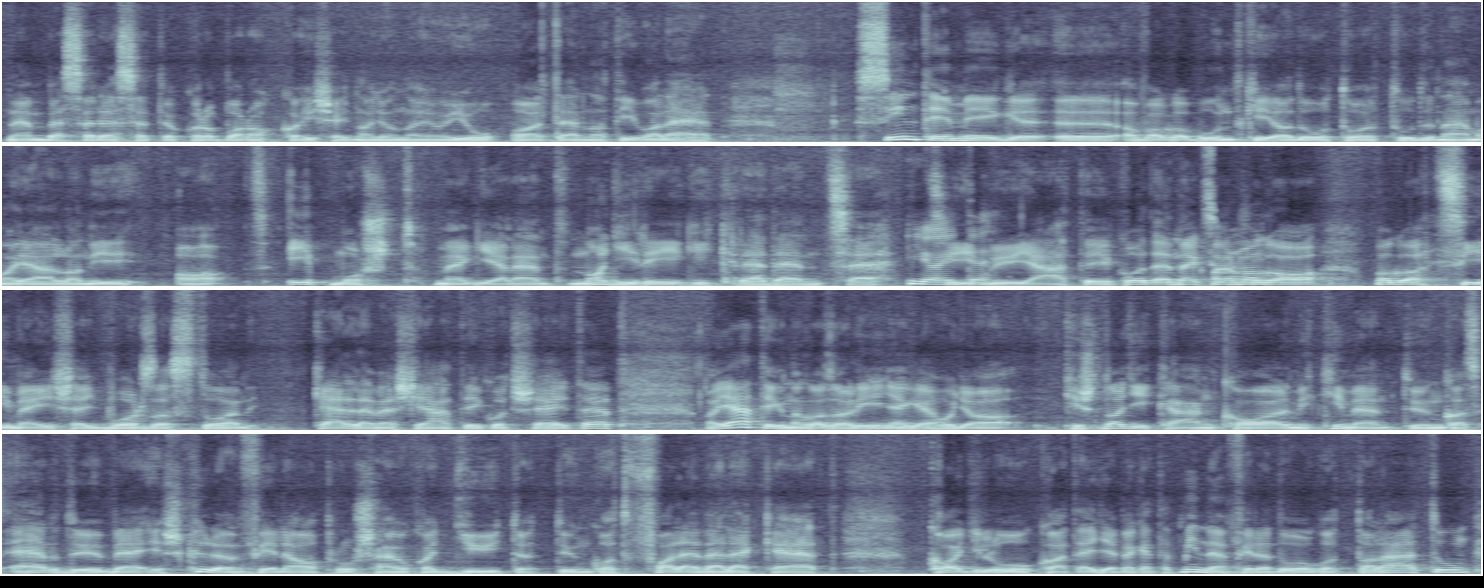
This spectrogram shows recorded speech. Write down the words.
nem beszerezhető, akkor a barakka is egy nagyon-nagyon jó alternatíva lehet. Szintén még a Vagabund kiadótól tudnám ajánlani az épp most megjelent Nagyi Régi Kredence Jaj, című de. játékot. Ennek már maga, maga a címe is egy borzasztóan kellemes játékot sejtett. A játéknak az a lényege, hogy a kis nagyikánkkal mi kimentünk az erdőbe, és különféle apróságokat gyűjtöttünk ott, faleveleket, kagylókat, egyebeket, tehát mindenféle dolgot találtunk,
